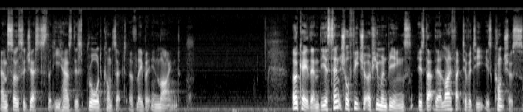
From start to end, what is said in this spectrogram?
and so suggests that he has this broad concept of labor in mind. Okay, then, the essential feature of human beings is that their life activity is conscious,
